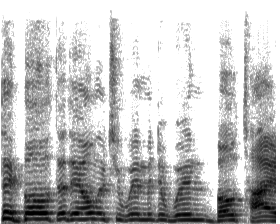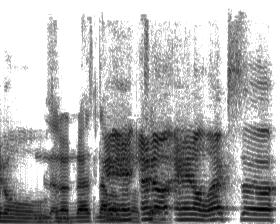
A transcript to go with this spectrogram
They both are the only two women to win both titles. No, no, and, that's not what I'm and, and, uh, and Alexa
